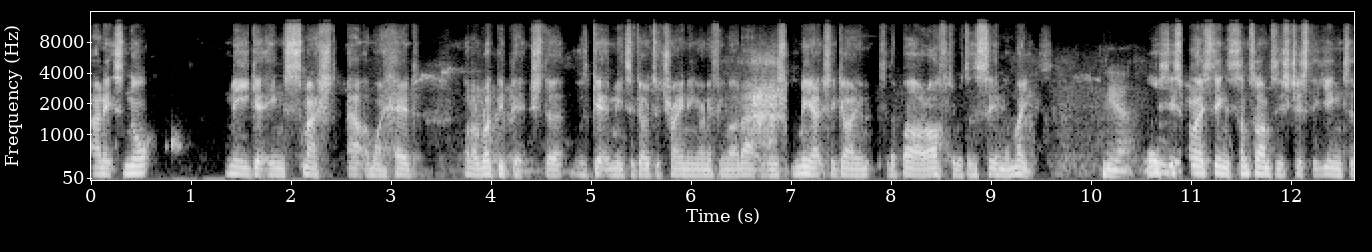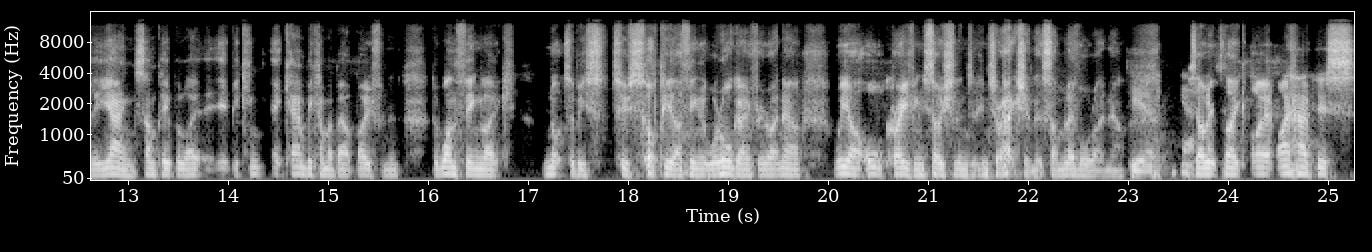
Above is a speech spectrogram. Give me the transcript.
and it's not me getting smashed out of my head on a rugby pitch that was getting me to go to training or anything like that. It was me actually going to the bar afterwards and seeing my mates. Yeah. It's, it's one of those things. Sometimes it's just the yin to the yang. Some people like it. Became, it can become about both. And the one thing, like not to be too soppy, I think that we're all going through right now. We are all craving social inter- interaction at some level right now. Yeah. Yeah. So it's like I, I have this.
